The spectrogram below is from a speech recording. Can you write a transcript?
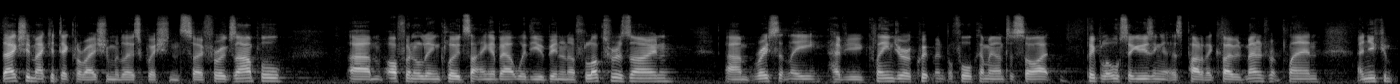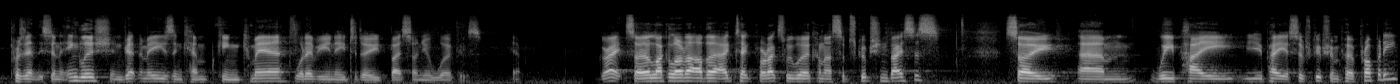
They actually make a declaration with those questions. So for example, um, often it'll include something about whether you've been in a phylloxera zone. Um, recently, have you cleaned your equipment before coming onto site? People are also using it as part of their COVID management plan. And you can present this in English, in Vietnamese, in Khmer, whatever you need to do based on your workers. Great. So like a lot of other ag tech products, we work on a subscription basis. So um, we pay, you pay a subscription per property.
